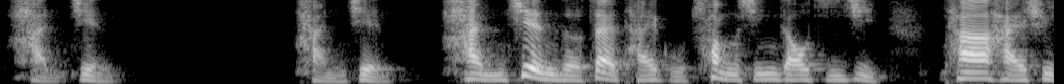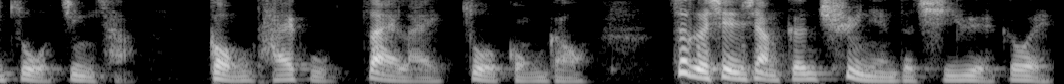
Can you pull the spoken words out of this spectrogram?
罕见，罕见，罕见的在台股创新高之际，他还去做进场。拱台股再来做攻高，这个现象跟去年的七月，各位，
